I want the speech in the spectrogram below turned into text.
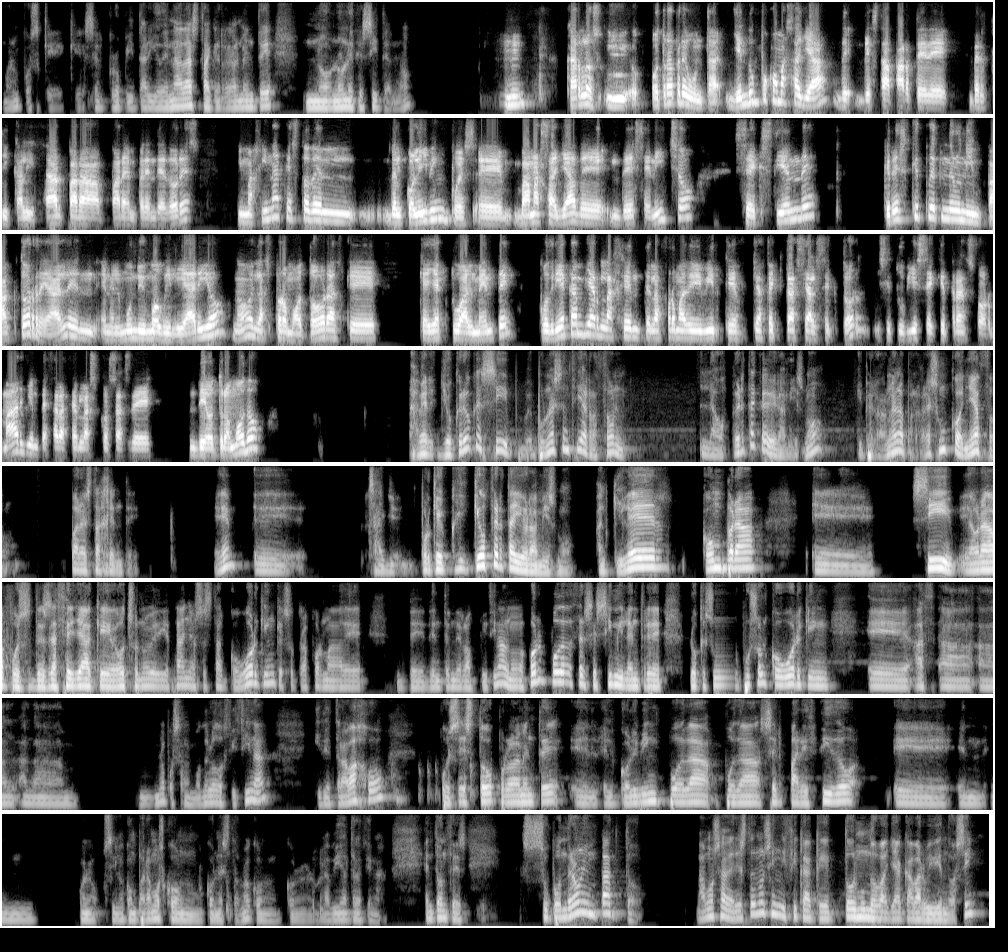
bueno, pues que, es el propietario de nada hasta que realmente no lo necesiten, ¿no? Carlos, y otra pregunta, yendo un poco más allá de, esta parte de verticalizar para, emprendedores, imagina que esto del, del co-living pues, eh, va más allá de, ese nicho, se extiende. ¿Crees que puede tener un impacto real en, el mundo inmobiliario, ¿no? en las promotoras que, hay actualmente? ¿Podría cambiar la gente la forma de vivir que, afectase al sector y se tuviese que transformar y empezar a hacer las cosas de, de otro modo? A ver, yo creo que sí, por una sencilla razón. La oferta que hay ahora mismo, y perdóname la palabra, es un coñazo para esta gente. ¿eh? Eh, porque ¿qué oferta hay ahora mismo? Alquiler, compra. Eh, sí, ahora pues desde hace ya que 8, 9, 10 años está el coworking, que es otra forma de, entender la oficina. A lo mejor puede hacerse símil entre lo que supuso el coworking a, pues al modelo de oficina y de trabajo, pues esto probablemente el, co-living pueda, pueda ser parecido eh, en, bueno, si lo comparamos con, esto, ¿no? Con, la vida tradicional. Entonces, ¿supondrá un impacto? Vamos a ver, esto no significa que todo el mundo vaya a acabar viviendo así,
